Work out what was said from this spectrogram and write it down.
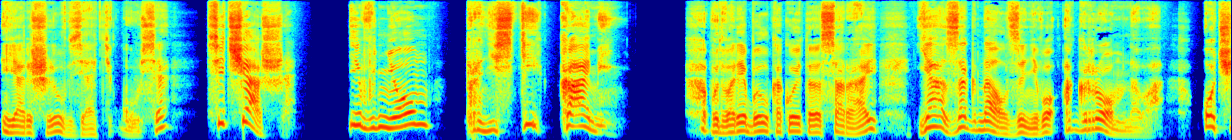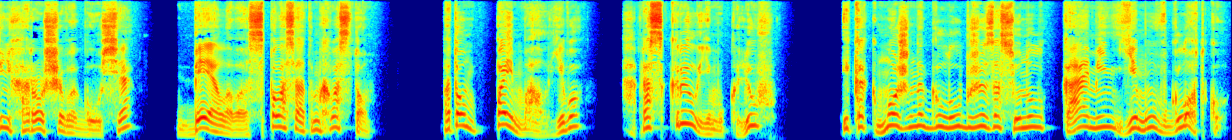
И я решил взять гуся сейчас же и в нем пронести камень. Во дворе был какой-то сарай, я загнал за него огромного, очень хорошего гуся, белого с полосатым хвостом. Потом поймал его, раскрыл ему клюв и как можно глубже засунул камень ему в глотку.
